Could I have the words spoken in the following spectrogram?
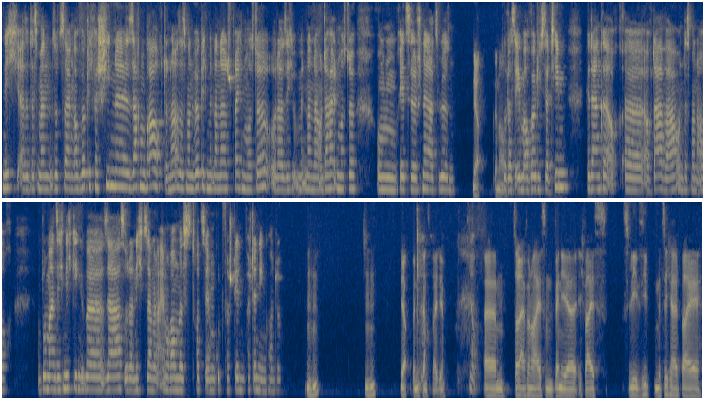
nicht, also dass man sozusagen auch wirklich verschiedene Sachen brauchte, ne? Also dass man wirklich miteinander sprechen musste oder sich miteinander unterhalten musste, um Rätsel schneller zu lösen. Ja, genau. So dass eben auch wirklich dieser Teamgedanke auch, äh, auch da war und dass man auch, obwohl man sich nicht gegenüber saß oder nicht zusammen in einem Raum ist, trotzdem gut verstehen, verständigen konnte. Mhm. Mhm. Ja, bin ich ja. ganz bei dir. Ja. Ähm, soll einfach nur heißen, wenn ihr, ich weiß, es sieht mit Sicherheit bei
